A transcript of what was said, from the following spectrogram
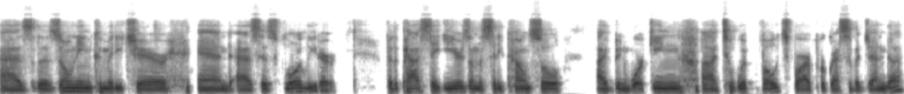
as the zoning committee chair and as his floor leader. For the past eight years on the city council, I've been working uh, to whip votes for our progressive agenda.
